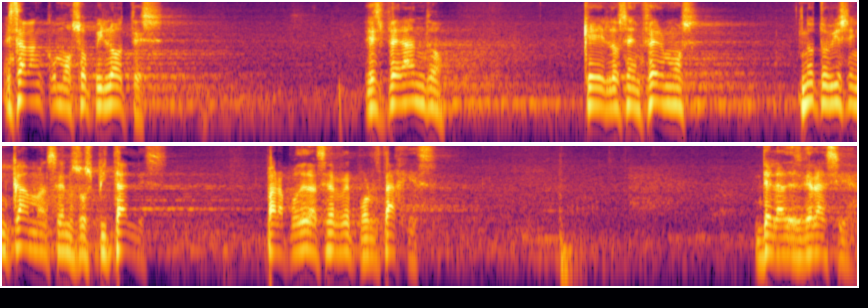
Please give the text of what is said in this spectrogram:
estaban como sopilotes esperando que los enfermos no tuviesen camas en los hospitales para poder hacer reportajes de la desgracia,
